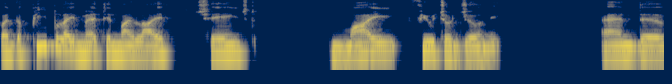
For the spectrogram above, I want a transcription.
but the people i met in my life changed my future journey. And uh,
